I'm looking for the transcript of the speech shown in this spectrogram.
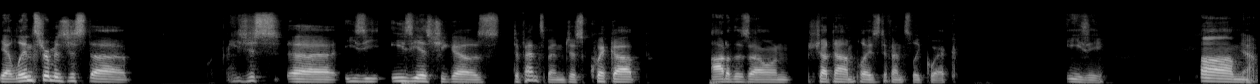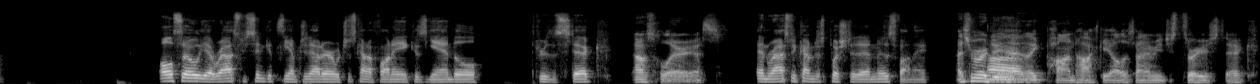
Yeah, Lindstrom is just uh he's just uh easy easy as she goes defenseman, just quick up, out of the zone, shut down plays defensively quick. Easy. Um Yeah. Also, yeah, Rasmussen gets the empty netter, which is kind of funny because Yandle threw the stick That was hilarious. And Rasmussen kind of just pushed it in. It was funny. I just remember doing that in Um, like pond hockey all the time. You just throw your stick.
